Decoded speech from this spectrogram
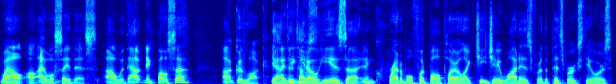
Well, I I will say this: uh, without Nick Bosa, uh, good luck. Yeah, I think you know he is uh, an incredible football player, like T.J. Watt is for the Pittsburgh Steelers,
